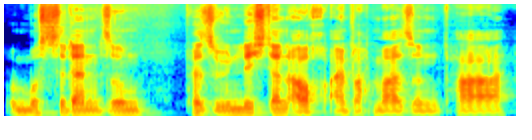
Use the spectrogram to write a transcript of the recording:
und musste dann so persönlich dann auch einfach mal so ein paar,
